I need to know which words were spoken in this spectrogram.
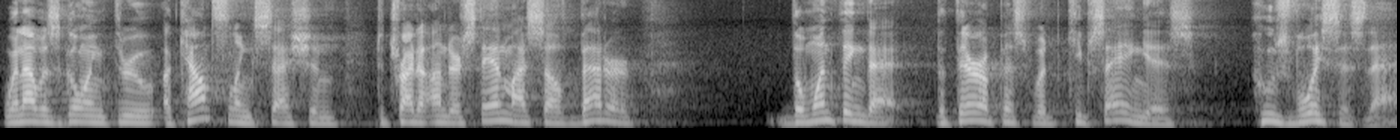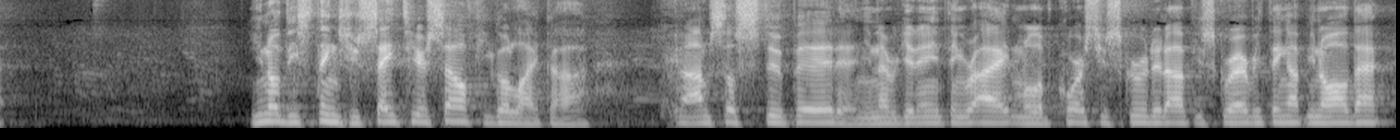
when I was going through a counseling session to try to understand myself better, the one thing that the therapist would keep saying is, whose voice is that? You know, these things you say to yourself, you go like, uh, you know, I'm so stupid and you never get anything right. And well, of course, you screwed it up, you screw everything up, you know, all that.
